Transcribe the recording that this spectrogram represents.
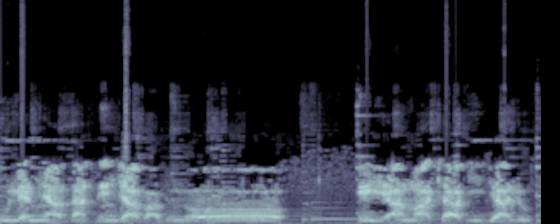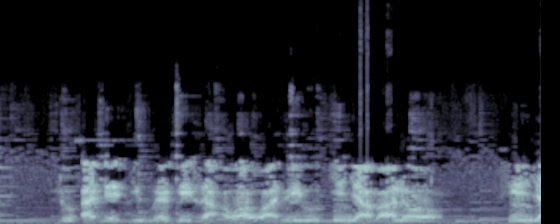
ဦးလည်းများတန့်စင်ကြပါကုန်သောအိယာမထပြီးကြလို့ လူအပ်တဲ့ပြုဝဲကိစ္စအဝဝတွေကိုကျင်းကြပါလော့ဆင်းကြ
